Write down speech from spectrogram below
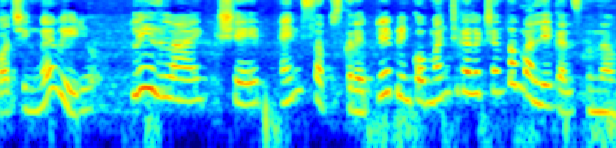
watching my video please like share and subscribe రేపు ఇంకో మంచి కలెక్షన్తో మళ్ళీ కలుసుకుందాం.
